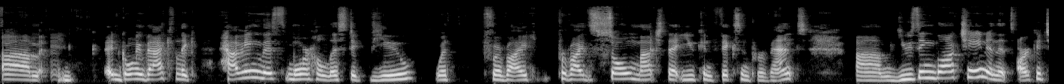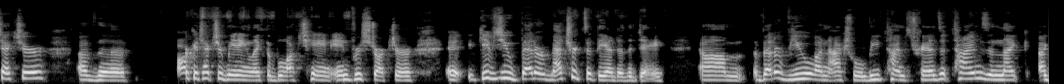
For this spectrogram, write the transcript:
Um, and, and going back, like having this more holistic view provide provides so much that you can fix and prevent um, using blockchain and its architecture of the architecture meaning like the blockchain infrastructure it, gives you better metrics at the end of the day um, a better view on actual lead times transit times and like a,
